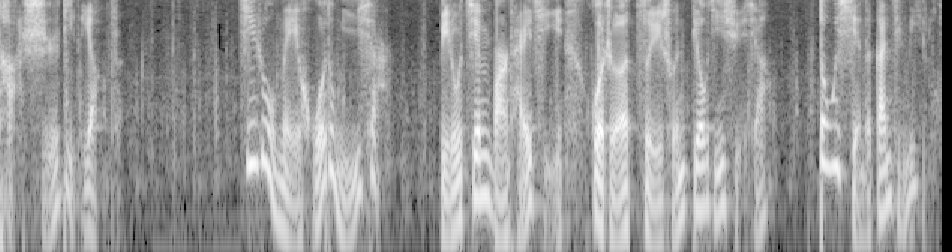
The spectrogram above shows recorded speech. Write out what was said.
踏实地的样子。肌肉每活动一下，比如肩膀抬起，或者嘴唇叼紧雪茄，都显得干净利落。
